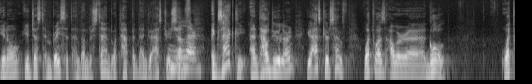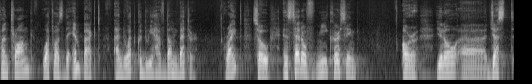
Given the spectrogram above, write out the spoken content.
you know you just embrace it and understand what happened. And you ask yourself you exactly. And how do you learn? You ask yourself what was our uh, goal? What went wrong? What was the impact? And what could we have done better? Right? So instead of me cursing or you know uh, just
